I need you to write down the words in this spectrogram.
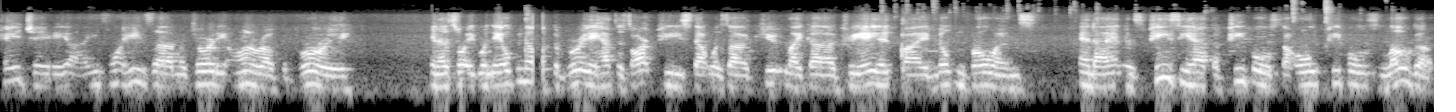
KJ, uh, he's one, he's a majority owner of the brewery. You know, so when they opened up the brewery, they had this art piece that was uh, cute, like uh, created by Milton Bowens, and uh, in his piece he had the people's, the old people's logo.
